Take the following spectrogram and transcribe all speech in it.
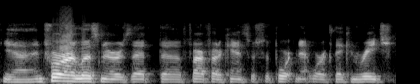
Yeah, and for our listeners at the Firefighter Cancer Support Network, they can reach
